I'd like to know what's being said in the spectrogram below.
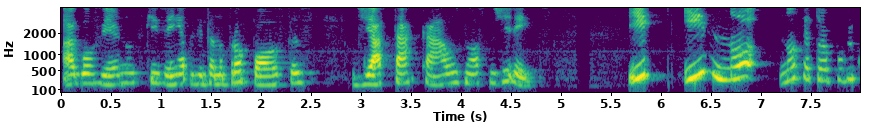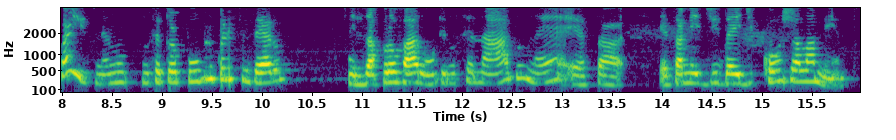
a governos que vêm apresentando propostas de atacar os nossos direitos. E, e no, no setor público é isso, né? No, no setor público eles fizeram, eles aprovaram ontem no Senado, né, essa, essa medida aí de congelamento.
